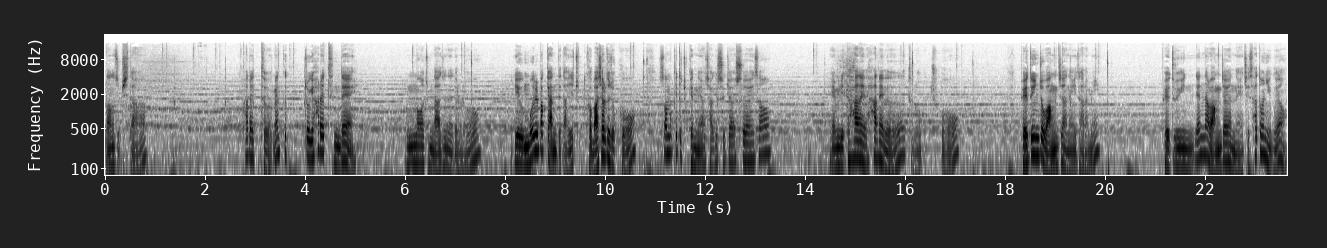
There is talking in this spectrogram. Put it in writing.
나눠줍시다. 하레트. 맨 끝쪽이 하레트인데 음모가 좀 낮은 애들로 얘 음모 1밖에 안 되다. 얘 좋, 그 마샬도 좋고 써먹기도 좋겠네요. 자기 수겨 수여해서 에밀리트 하레, 하레르 들어주고. 베두인족 왕자네 이 사람이. 베두인 옛날 왕자였네. 제 사돈이고요.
